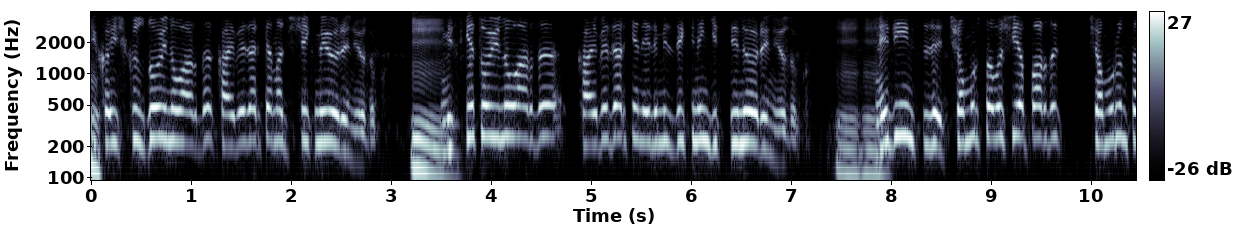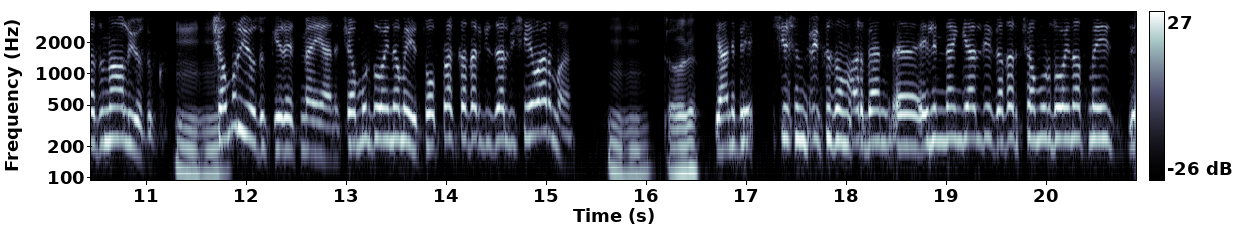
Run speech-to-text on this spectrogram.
bir kayış kızlı oyunu vardı. Kaybederken acı çekmeyi öğreniyorduk. Hmm. Misket oyunu vardı. Kaybederken elimizdekinin gittiğini öğreniyorduk. Hı hı. Ne diyeyim size? Çamur savaşı yapardık. Çamurun tadını alıyorduk. Hı hı. Çamur yiyorduk resmen yani. Çamurda oynamayı. Toprak kadar güzel bir şey var mı? Hı hı. Doğru. Yani 5 yaşında bir kızım var. Ben e, elimden geldiği kadar çamurda oynatmayı e,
